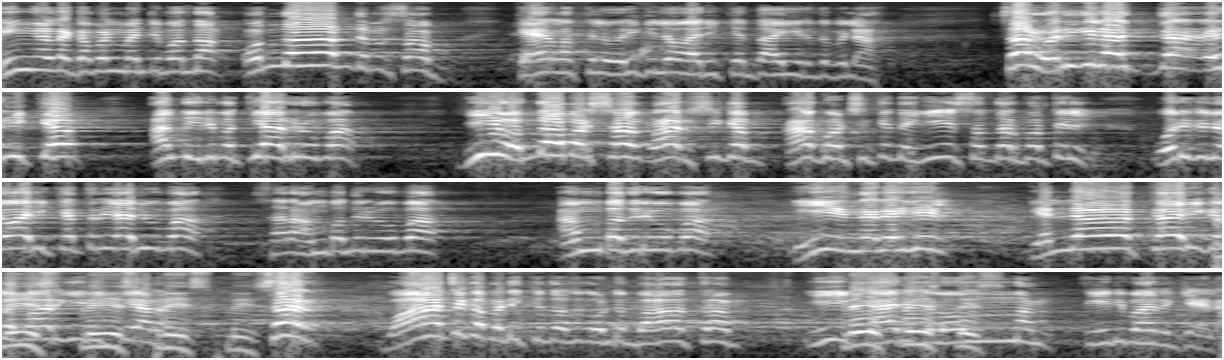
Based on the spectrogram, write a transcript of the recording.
നിങ്ങളുടെ ഗവൺമെന്റ് വന്ന ഒന്നാം ദിവസം കേരളത്തിൽ ഒരു കിലോ അരിക്ക് എന്തായിരുന്നു വില? സാർ ഒരു കിലോ അരിക്ക് അന്ന് ഇരുപത്തിയാറ് രൂപ. ഈ ഒന്നാം വർഷ വാർഷികം ആഘോഷിക്കുന്ന ഈ സന്ദർഭത്തിൽ ഒരു കിലോ അരിക്ക് എത്രയാ രൂപ? സാർ അമ്പത് രൂപ. അമ്പത് രൂപ. ഈ നിലയിൽ എല്ലാ കാര്യങ്ങളും മാറിയിരിക്കുകയാണ്. സർ വാചക അടിക്കുന്നത് കൊണ്ട് മാത്രം ഈ കാര്യങ്ങളൊന്നും തീരുമാനിക്കില്ല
